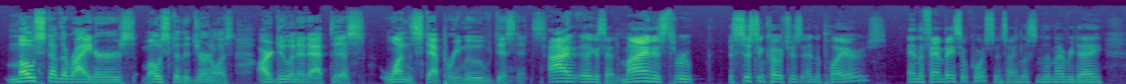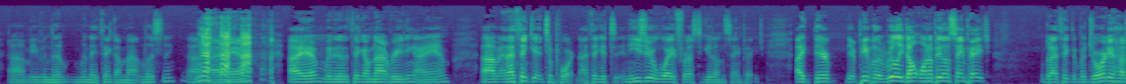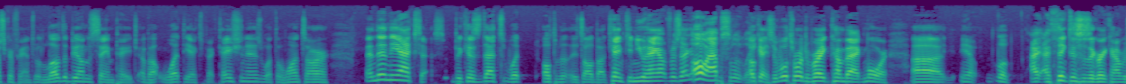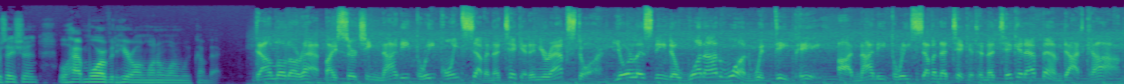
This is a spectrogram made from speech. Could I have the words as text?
most of the writers, most of the journalists are doing it at this one step removed distance. I like I said, mine is through assistant coaches and the players and the fan base, of course, since I listen to them every day. Um, even the, when they think I'm not listening, uh, I am. I am. When they think I'm not reading, I am. Um, and I think it's important. I think it's an easier way for us to get on the same page. Like there, there are people that really don't want to be on the same page, but I think the majority of Husker fans would love to be on the same page about what the expectation is, what the wants are, and then the access, because that's what ultimately it's all about. Ken, can you hang out for a second? Oh, absolutely. Okay, so we'll throw it to break, come back more. Uh, you know, look, I, I think this is a great conversation. We'll have more of it here on one on one when we come back. Download our app by searching 93.7 The Ticket in your app store. You're listening to One on One with DP on 93.7 The Ticket and theticketfm.com.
